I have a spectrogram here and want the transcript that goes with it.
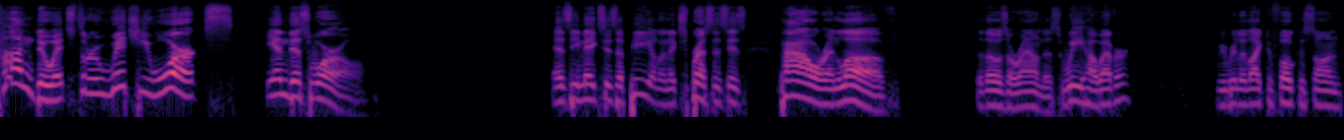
conduits through which He works in this world as He makes His appeal and expresses His power and love to those around us. We, however, we really like to focus on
